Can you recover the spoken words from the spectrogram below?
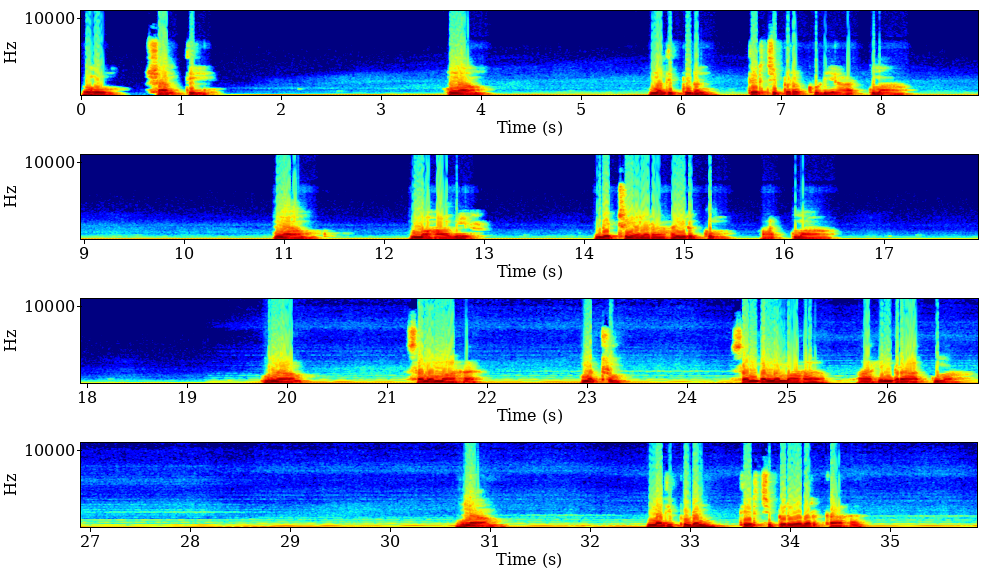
ஓம் சாந்தி நாம் மதிப்புடன் தேர்ச்சி பெறக்கூடிய ஆத்மா நாம் மகாவீர் வெற்றியாளராக இருக்கும் ஆத்மா நாம் சமமாக மற்றும் சம்பன்னமாக ஆகின்ற ஆத்மா நாம் மதிப்புடன் தேர்ச்சி பெறுவதற்காக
